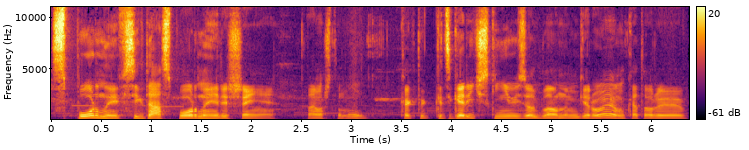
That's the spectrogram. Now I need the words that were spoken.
спорные, всегда спорные решения. Потому что, ну, как-то категорически не везет главным героям, которые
